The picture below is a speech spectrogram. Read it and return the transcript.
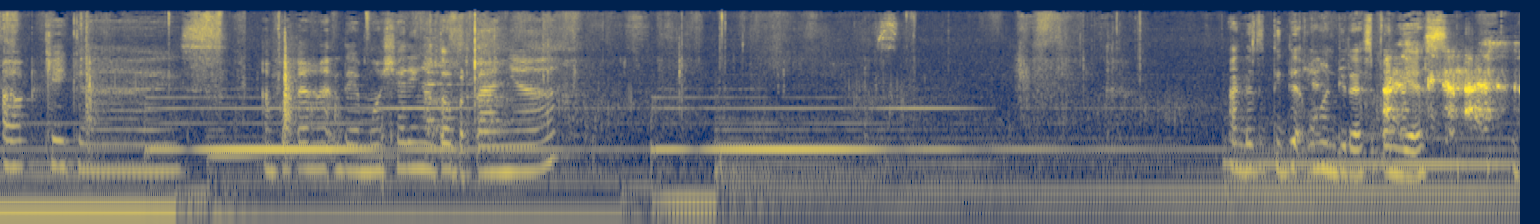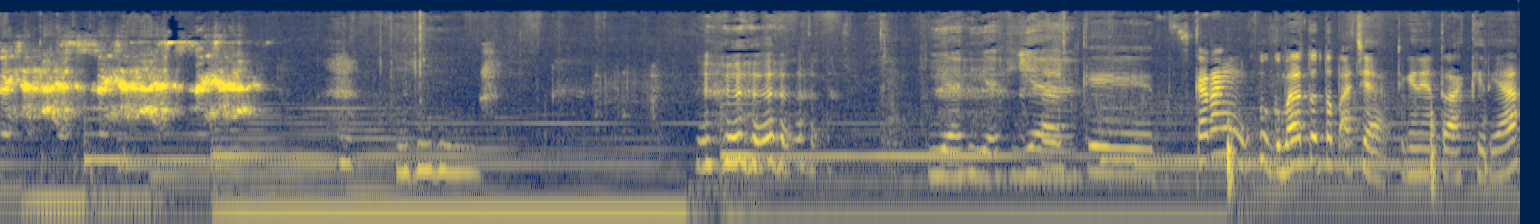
Oke guys. Apakah ada yang mau sharing atau bertanya? Ada atau tidak? Mohon direspon guys. Iya iya iya. Oke, sekarang Bu Gembala tutup aja dengan yang terakhir ya.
